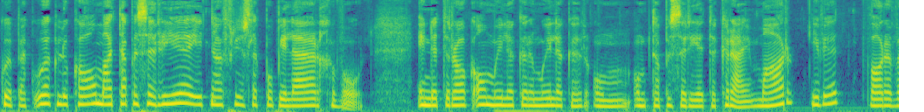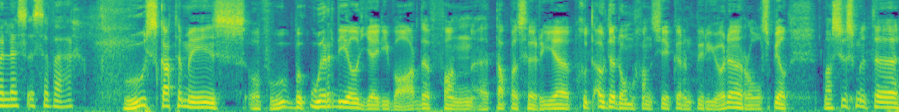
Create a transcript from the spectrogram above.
koop ek ook lokaal, maar tapisserie het nou vreeslik populêr geword en dit raak al moeiliker en moeiliker om om tapisserie te kry, maar jy weet waar 'n wil is, is 'n weg. Hoe skat 'n mens of hoe beoordeel jy die waarde van 'n uh, tapisserie? Goed ouderdom gaan seker 'n periode 'n rol speel, maar soos met 'n uh,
